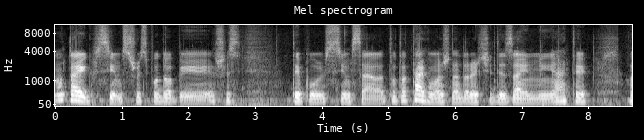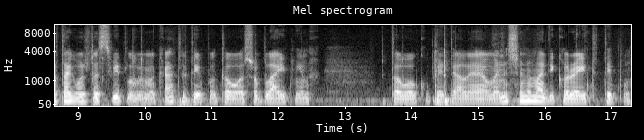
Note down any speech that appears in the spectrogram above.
Ну, так як в Sims, щось подобі, щось типу Сімса. Тут отак можна, до речі, дизайн міняти. Отак можна світло вимикати, типу того, щоб лайтнінг того купити, але у мене ще нема декорейт, типу.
